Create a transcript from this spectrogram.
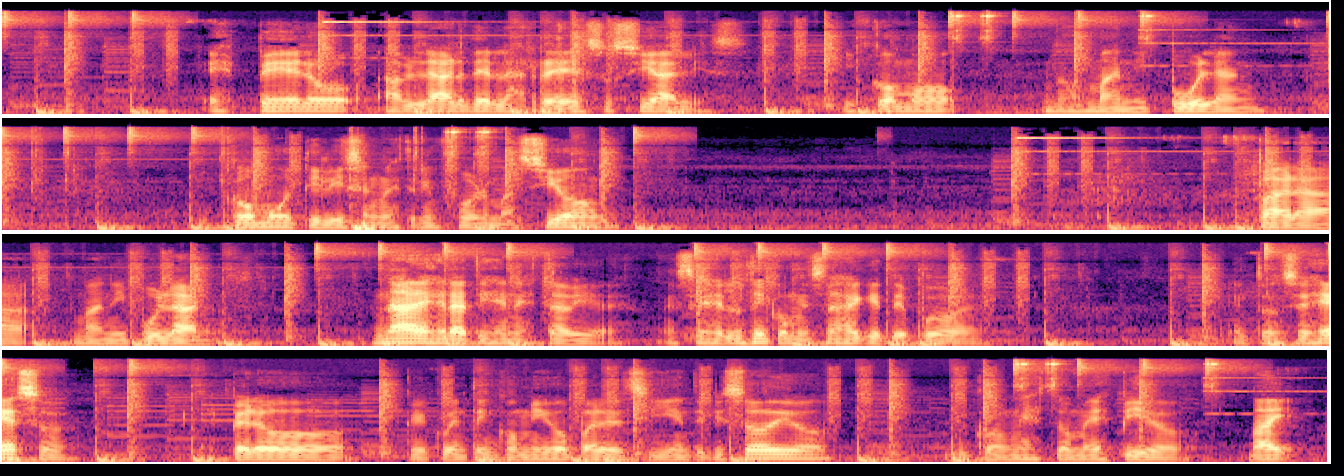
espero hablar de las redes sociales y cómo nos manipulan, cómo utilizan nuestra información para manipularnos. Nada es gratis en esta vida. Ese es el único mensaje que te puedo dar. Entonces eso. Espero que cuenten conmigo para el siguiente episodio. Y con esto me despido. Bye.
